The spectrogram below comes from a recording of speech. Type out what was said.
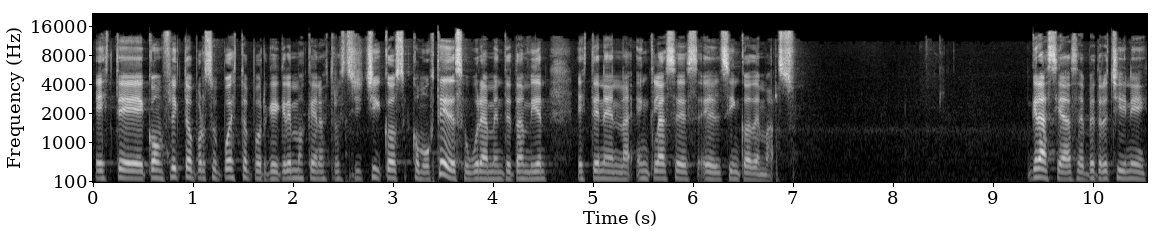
este conflicto, por supuesto, porque creemos que nuestros chicos, como ustedes seguramente también, estén en, en clases el 5 de marzo. Gracias, Petrocini.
